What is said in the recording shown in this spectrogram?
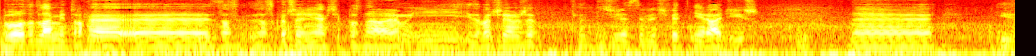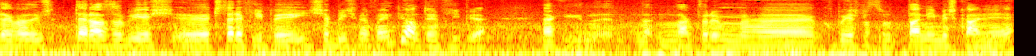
było to dla mnie trochę e, zas- zaskoczenie, jak Cię poznałem i, i zobaczyłem, że faktycznie sobie świetnie radzisz. E, I tak naprawdę już teraz zrobiłeś e, cztery flipy i dzisiaj byliśmy na Twoim piątym flipie, tak? na, na którym e, kupujesz po prostu tanie mieszkanie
